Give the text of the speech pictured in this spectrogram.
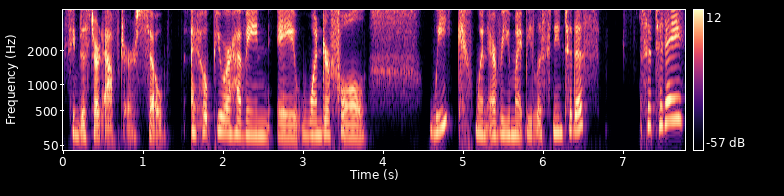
seem to start after. So I hope you are having a wonderful week whenever you might be listening to this. So today,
